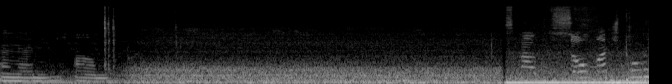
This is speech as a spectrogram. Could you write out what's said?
And then, um, Smelled so much pulling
